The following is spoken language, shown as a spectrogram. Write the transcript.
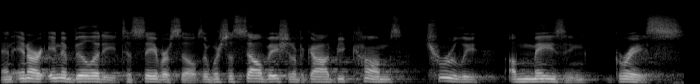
and in our inability to save ourselves, in which the salvation of God becomes truly amazing grace.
